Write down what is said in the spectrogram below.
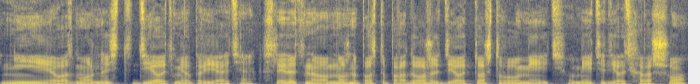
ни возможность делать мероприятия. Следовательно, вам нужно просто продолжить делать то, что вы умеете. Умеете делать хорошо,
